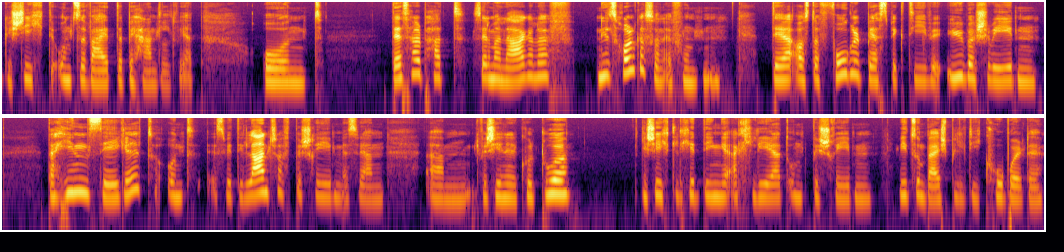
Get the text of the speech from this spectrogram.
Geschichte und so weiter behandelt wird. Und deshalb hat Selma Lagerlöf Nils Holgersson erfunden, der aus der Vogelperspektive über Schweden dahin segelt und es wird die Landschaft beschrieben, es werden ähm, verschiedene kulturgeschichtliche Dinge erklärt und beschrieben, wie zum Beispiel die Kobolde,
